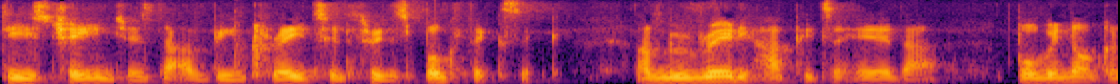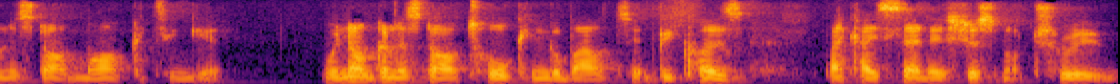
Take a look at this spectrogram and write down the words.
these changes that have been created through this bug fixing. And we're really happy to hear that. But we're not going to start marketing it. We're not going to start talking about it because, like I said, it's just not true.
